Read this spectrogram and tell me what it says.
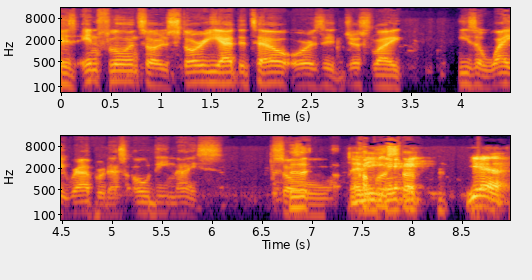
his influence or the story he had to tell, or is it just like he's a white rapper that's OD nice? So And he, Couple of and- stuff- yeah,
